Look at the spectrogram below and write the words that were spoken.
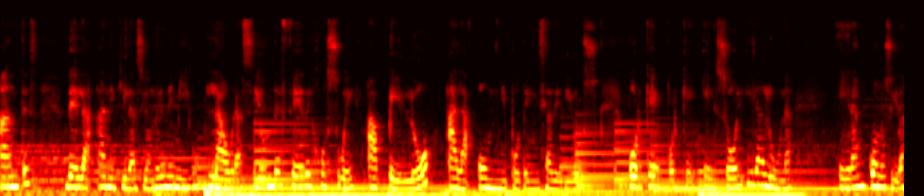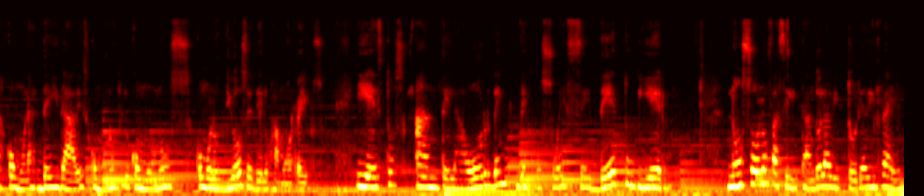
antes de la aniquilación del enemigo, la oración de fe de Josué apeló a la omnipotencia de Dios. ¿Por qué? Porque el sol y la luna eran conocidas como unas deidades, como, como, unos, como los dioses de los amorreos. Y estos ante la orden de Josué se detuvieron, no solo facilitando la victoria de Israel,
